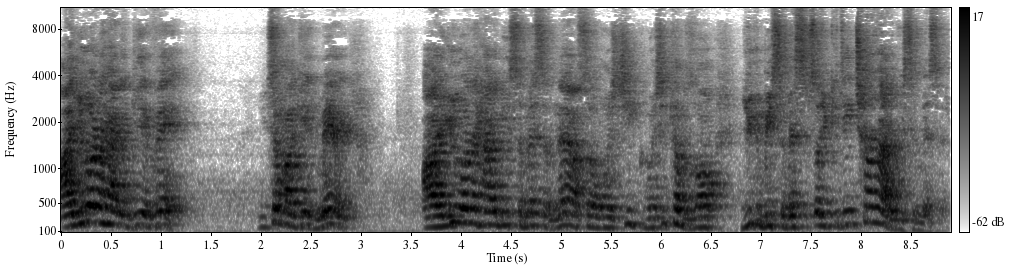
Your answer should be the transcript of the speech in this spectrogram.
Are you learning how to give in? You talking about getting married? Are you learning how to be submissive now? So when she when she comes along, you can be submissive. So you can teach her how to be submissive.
